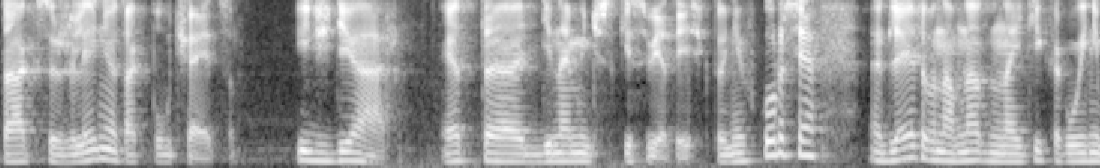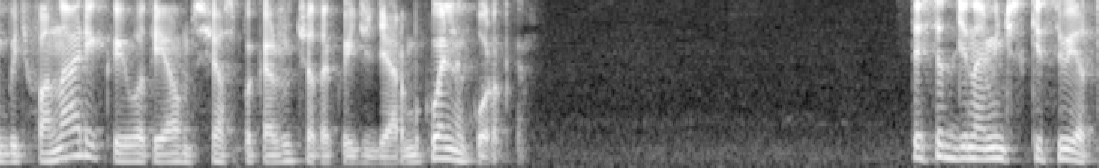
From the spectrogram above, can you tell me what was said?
Так, к сожалению, так получается. HDR – это динамический свет, если кто не в курсе. Для этого нам надо найти какой-нибудь фонарик, и вот я вам сейчас покажу, что такое HDR. Буквально коротко. То есть это динамический свет.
